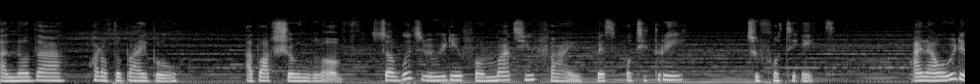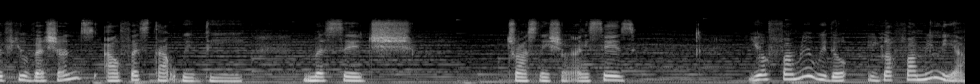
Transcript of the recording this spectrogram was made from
another part of the Bible about showing love. So I'm going to be reading from Matthew 5, verse 43 to 48. And I will read a few versions. I'll first start with the message translation, and it says, You're familiar with the you're familiar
